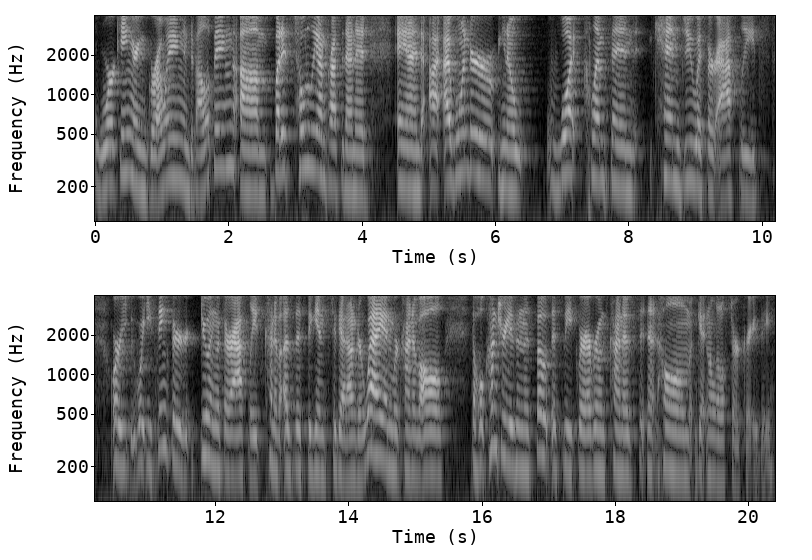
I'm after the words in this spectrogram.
working and growing and developing. Um, but it's totally unprecedented. And I, I wonder, you know, what Clemson can do with their athletes or what you think they're doing with their athletes kind of as this begins to get underway and we're kind of all the whole country is in this boat this week where everyone's kind of sitting at home getting a little stir crazy.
